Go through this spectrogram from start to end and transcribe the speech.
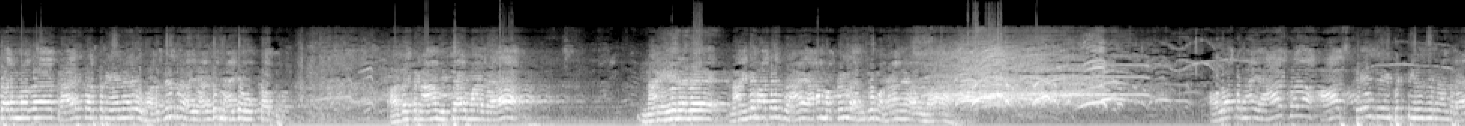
ಧರ್ಮದ ಕಾರ್ಯಕರ್ತರು ಏನಾರು ಹೊಡೆದಿದ್ರ ಎರಡು ಮ್ಯಾಗೆ ಹೋಗ್ತಾ ಇದ್ರು ಅದಕ್ಕೆ ನಾ ವಿಚಾರ ಮಾಡ್ದ, ನಾ ಏನದೆ, ನಾ ಹಿಂಗೆ ಮಾತಾಡಿದ್ರೆ ನಾ ಯಾವ ಮಕ್ಕಳು ಅಂದ್ರೆ ಮಗನೇ ಅಲ್ಲ. ಅವತ್ತ ನಾ ಯಾಕ ಆ ಸ್ಟೇಜ್ ಬಿಟ್ಟು ಇಳಿದೀನಿ ಅಂದ್ರೆ,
